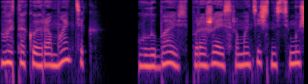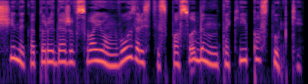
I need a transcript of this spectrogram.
Вы такой романтик. Улыбаюсь, поражаясь романтичности мужчины, который даже в своем возрасте способен на такие поступки.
